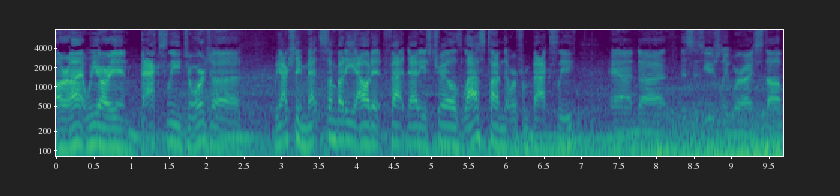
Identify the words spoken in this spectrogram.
All right, we are in Baxley, Georgia. We actually met somebody out at Fat Daddy's Trails last time that were from Baxley, and uh, this is usually where I stop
